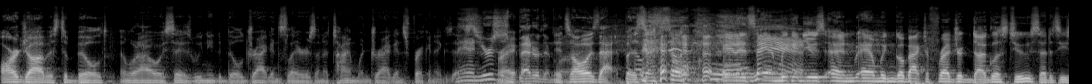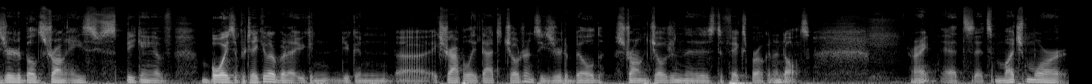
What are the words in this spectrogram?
Our job is to build, and what I always say is we need to build dragon slayers in a time when dragons freaking exist. Man, yours is better than mine. It's always that, but it's, so, and it's and we can use and and we can go back to Frederick Douglass too. Who said it's easier to build strong. He's speaking of boys in particular, but you can you can uh, extrapolate that to children. It's easier to build strong children than it is to fix broken Mm-hmm. adults. Right? It's it's much more.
